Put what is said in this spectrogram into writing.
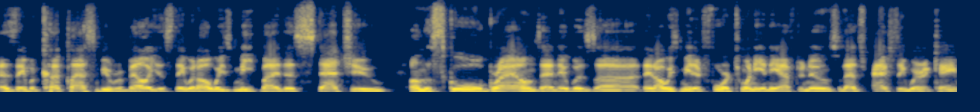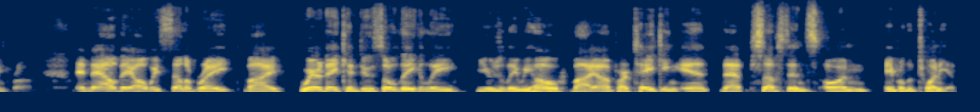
as they would cut class and be rebellious they would always meet by this statue on the school grounds and it was uh, they'd always meet at 420 in the afternoon. So that's actually where it came from and now they always celebrate by where they can do so legally, usually we hope, by uh, partaking in that substance on April the 20th.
